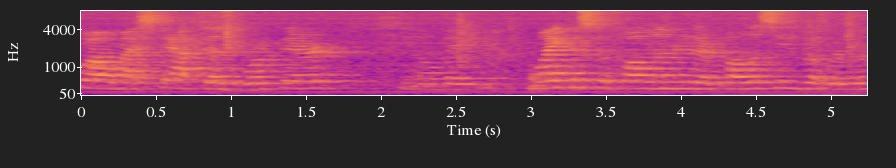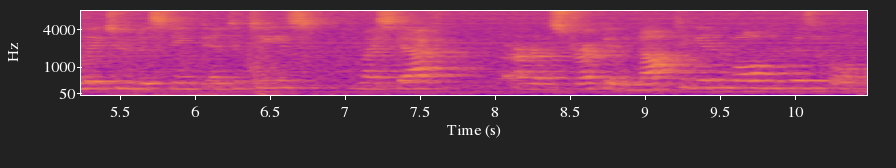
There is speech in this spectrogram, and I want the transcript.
while my staff does work there, you know, they like us to fall under their policies, but we're really two distinct entities. My staff are instructed not to get involved in physical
